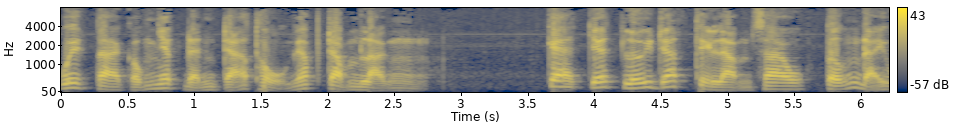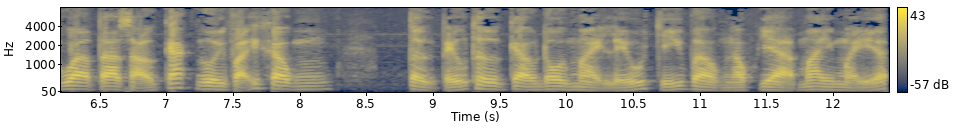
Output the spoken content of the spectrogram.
quyết ta cũng nhất định trả thù gấp trăm lần. Cá chết lưới rách thì làm sao? Tưởng đại qua ta sợ các ngươi phải không? Từ tiểu thư cao đôi mày liễu chỉ vào ngọc già may mỉa.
